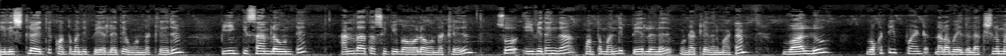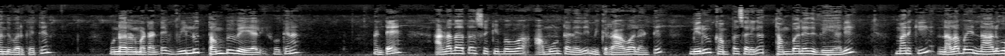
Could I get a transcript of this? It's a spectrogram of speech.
ఈ లిస్టులో అయితే కొంతమంది పేర్లు అయితే ఉండట్లేదు. పిఎం కిసాన్లో ఉంటే అన్నదాత సుఖీభావలో ఉండట్లేదు. సో ఈ విధంగా కొంతమంది పేర్లు అనేది ఉండట్లేదు అనమాట వాళ్ళు ఒకటి పాయింట్ నలభై ఐదు లక్షల మంది వరకు అయితే ఉన్నారనమాట అంటే వీళ్ళు తంబు వేయాలి ఓకేనా? అంటే అన్నదాత సుఖీభవ అమౌంట్ అనేది మీకు రావాలంటే మీరు కంపల్సరీగా తంబు అనేది వేయాలి. మనకి నలభై నాలుగు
